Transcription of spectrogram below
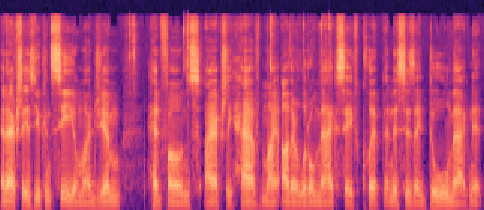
And actually, as you can see on my gym headphones, I actually have my other little MagSafe clip, and this is a dual magnet.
